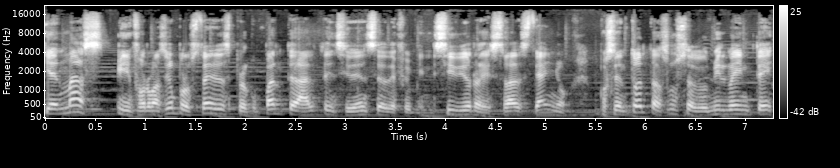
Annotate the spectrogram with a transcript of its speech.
Y en más información para ustedes, preocupante la alta incidencia de feminicidio registrada este año, pues en todo el transcurso de 2020,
